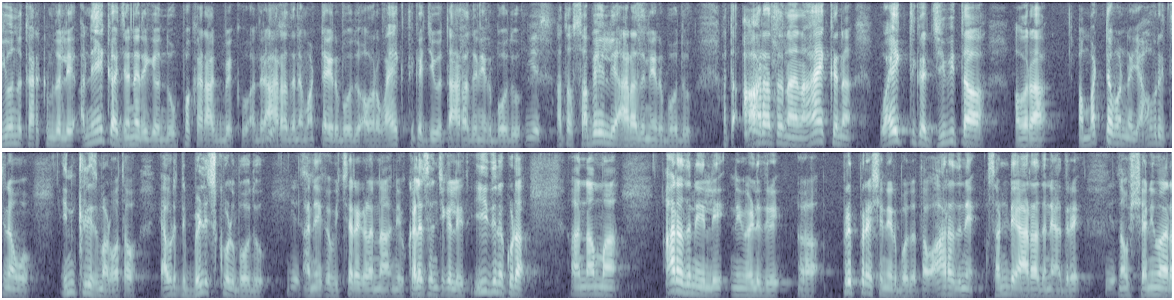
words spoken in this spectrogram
ಈ ಒಂದು ಕಾರ್ಯಕ್ರಮದಲ್ಲಿ ಅನೇಕ ಜನರಿಗೆ ಒಂದು ಉಪಕಾರ ಆಗಬೇಕು. ಅಂದರೆ ಆರಾಧನೆ ಮಟ್ಟ ಇರ್ಬೋದು ಅವರ ವೈಯಕ್ತಿಕ ಜೀವಿತ ಆರಾಧನೆ ಇರ್ಬೋದು ಅಥವಾ ಸಭೆಯಲ್ಲಿ ಆರಾಧನೆ ಇರ್ಬೋದು ಅಥವಾ ಆರಾಧನಾ ನಾಯಕನ ವೈಯಕ್ತಿಕ ಜೀವಿತ ಅವರ ಆ ಮಟ್ಟವನ್ನು ಯಾವ ರೀತಿ ನಾವು ಇನ್ಕ್ರೀಸ್ ಮಾಡುವ ಅಥವಾ ಯಾವ ರೀತಿ ಬೆಳೆಸ್ಕೊಳ್ಬೋದು ಅನೇಕ ವಿಚಾರಗಳನ್ನು ನೀವು ಕಳೆ ಸಂಚಿಕೆಯಲ್ಲಿ ಈ ದಿನ ಕೂಡ ನಮ್ಮ ಆರಾಧನೆಯಲ್ಲಿ ನೀವು ಹೇಳಿದ್ರಿ ಪ್ರಿಪ್ರೇಷನ್ ಇರ್ಬೋದು ಅಥವಾ ಆರಾಧನೆ ಸಂಡೇ ಆರಾಧನೆ ಆದರೆ ನಾವು ಶನಿವಾರ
